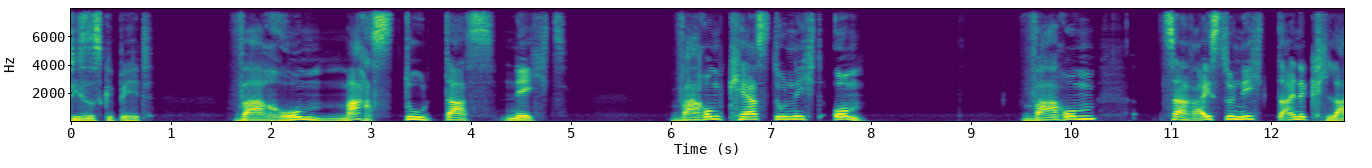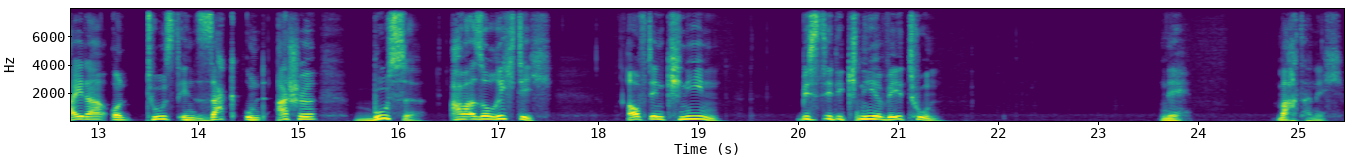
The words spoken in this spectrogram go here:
dieses Gebet. Warum machst du das nicht? Warum kehrst du nicht um? Warum zerreißt du nicht deine Kleider und tust in Sack und Asche Buße, aber so richtig, auf den Knien, bis dir die Knie wehtun. Nee, macht er nicht.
